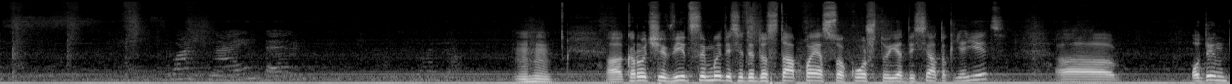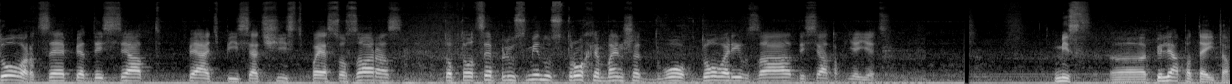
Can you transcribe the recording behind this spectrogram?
is one, nine, ten. Угу. Коротше, від 70 до 100 песо коштує десяток яєць. Один долар це 55-56 песо зараз. Тобто це плюс-мінус трохи менше 2 доларів за десяток яєць. Міс, е, піля 150.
